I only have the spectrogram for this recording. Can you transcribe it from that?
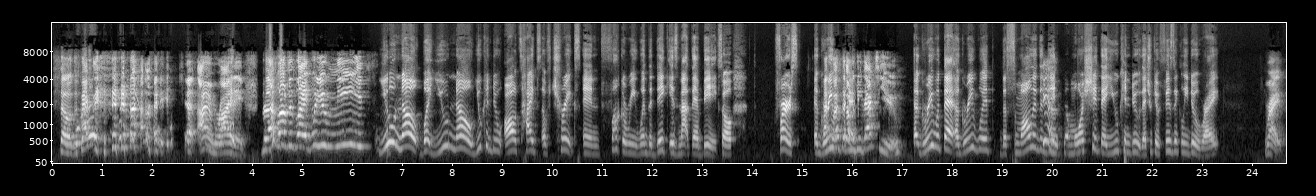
So the what? fact that like, yes, I am riding. But that's why I'm just like, what do you mean? You know, but you know, you can do all types of tricks and fuckery when the dick is not that big. So, first, agree with that. I'm gonna do that to you. Agree with that. Agree with the smaller the yeah. dick, the more shit that you can do, that you can physically do, right? Right.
